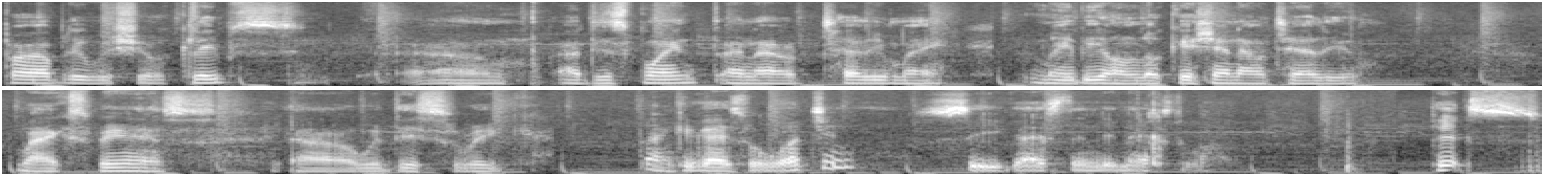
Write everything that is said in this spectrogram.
probably will show clips um, at this point and I'll tell you my, maybe on location I'll tell you my experience uh, with this rig. Thank you guys for watching. See you guys in the next one. Peace.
